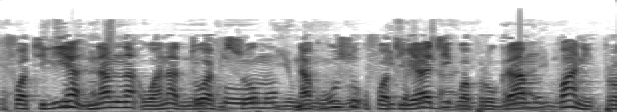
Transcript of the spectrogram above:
kufuatilia namna wanatoa visomo na kuhusu ufuatiliaji wa programu, kwani programu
